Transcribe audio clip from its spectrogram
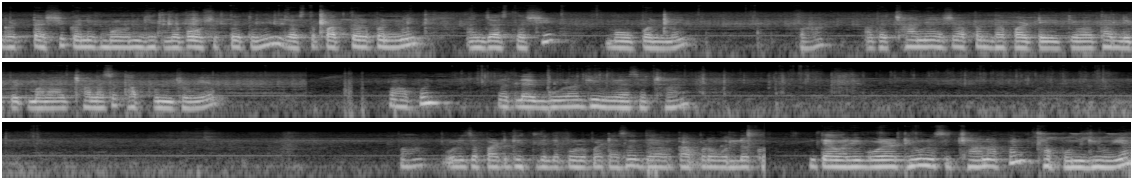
घट्ट अशी कणिक मळून घेतल्या. पाहू शकता तुम्ही जास्त पातळ पण नाही आणि जास्त अशी मऊ पण नाही. पहा आता छान असे आपण धपाटे किंवा थालीपीठ म्हणा छान असं थापून घेऊया. पहा आपण त्यातला एक गोळा घेऊया असं छान. पहा पोळीचा पाठ घेतलेला पोळपाट असा त्यावर कापड ओरलं करून त्यावर हे गोळा ठेवून असं छान आपण थापून घेऊया.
